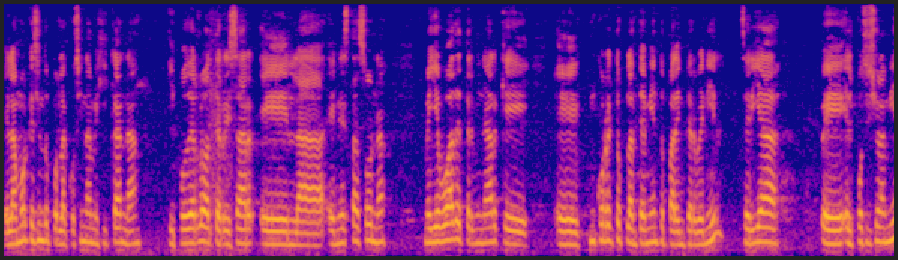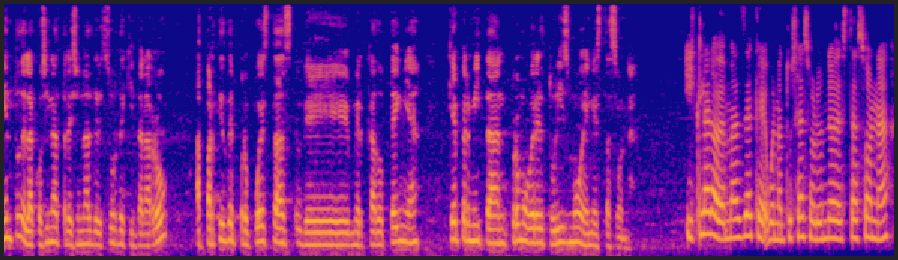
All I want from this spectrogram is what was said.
el amor que siento por la cocina mexicana y poderlo aterrizar en, la, en esta zona me llevó a determinar que eh, un correcto planteamiento para intervenir sería eh, el posicionamiento de la cocina tradicional del sur de Quintana Roo a partir de propuestas de mercadotecnia que permitan promover el turismo en esta zona. Y claro, además de que, bueno, tú seas oriundo de esta zona,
